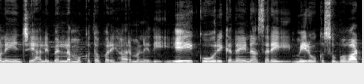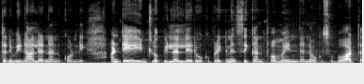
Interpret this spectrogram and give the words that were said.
మనం ఏం చేయాలి? బెల్లం ముక్కతో పరిహారం అనేది ఏ కోరికనైనా సరే మీరు ఒక శుభవార్తని వినాలని అనుకోండి. అంటే ఇంట్లో పిల్లలు లేరు ఒక ప్రెగ్నెన్సీ కన్ఫర్మ్ అయిందన్న ఒక శుభవార్త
